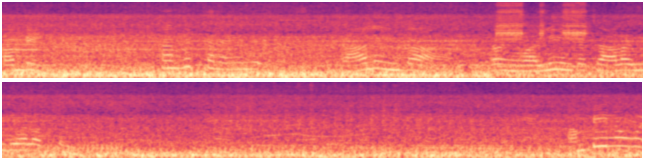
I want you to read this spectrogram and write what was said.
పంపి పంపిస్తాను చాలు ఇంకా ఇంకా మళ్ళీ ఇంకా చాలా వీడియోలు వస్తాయి పంపి నువ్వు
